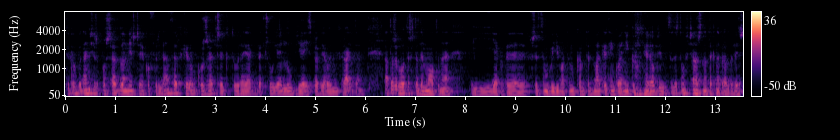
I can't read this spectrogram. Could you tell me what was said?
tylko wydaje mi się, że poszedłem jeszcze jako freelancer w kierunku rzeczy, które jakby czuję, lubię i sprawiały mi frajdę. A to, że było też wtedy modne i jakby wszyscy mówili o tym content marketingu, a nikt go nie robił, co zresztą wciąż, no tak naprawdę, wiesz,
